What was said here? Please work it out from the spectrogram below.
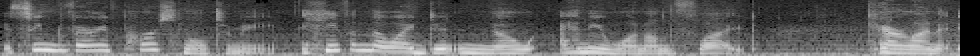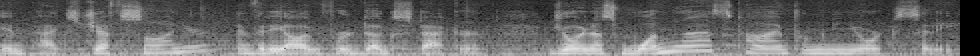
it seemed very personal to me, even though I didn't know anyone on the flight. Carolina Impact's Jeff Saunier and videographer Doug Stacker join us one last time from New York City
